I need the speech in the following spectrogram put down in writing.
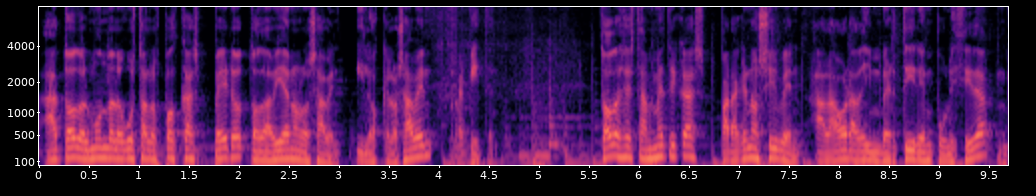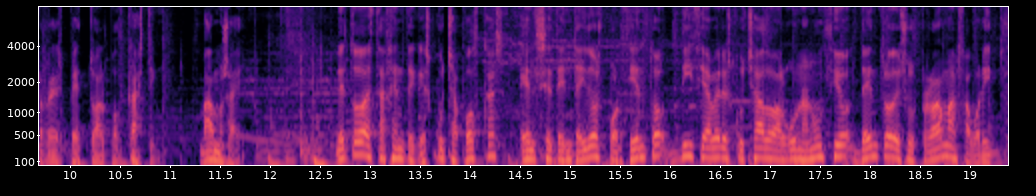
a todo el mundo le gustan los podcasts, pero todavía no lo saben, y los que lo saben repiten. Todas estas métricas, ¿para qué nos sirven a la hora de invertir en publicidad respecto al podcasting? Vamos a ello. De toda esta gente que escucha podcast, el 72% dice haber escuchado algún anuncio dentro de sus programas favoritos.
